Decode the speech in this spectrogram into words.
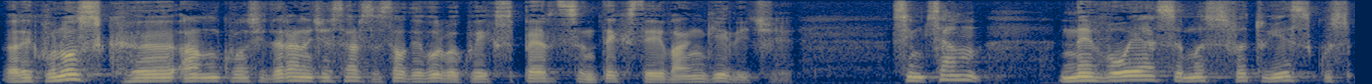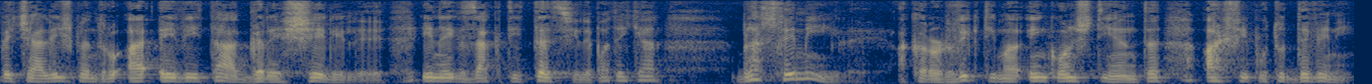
Recunosc că am considerat necesar să stau de vorbă cu experți în texte evanghelice. Simțeam nevoia să mă sfătuiesc cu specialiști pentru a evita greșelile, inexactitățile, poate chiar blasfemiile, a căror victimă inconștientă aș fi putut deveni.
